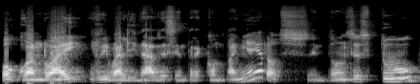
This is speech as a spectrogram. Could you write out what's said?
o cuando hay rivalidades entre compañeros. Entonces tú,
